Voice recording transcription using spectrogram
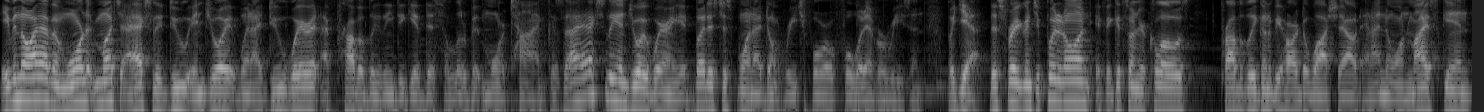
Even though I haven't worn it much, I actually do enjoy it when I do wear it. I probably need to give this a little bit more time because I actually enjoy wearing it, but it's just one I don't reach for for whatever reason. But yeah, this fragrance, you put it on, if it gets on your clothes, probably gonna be hard to wash out. And I know on my skin,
